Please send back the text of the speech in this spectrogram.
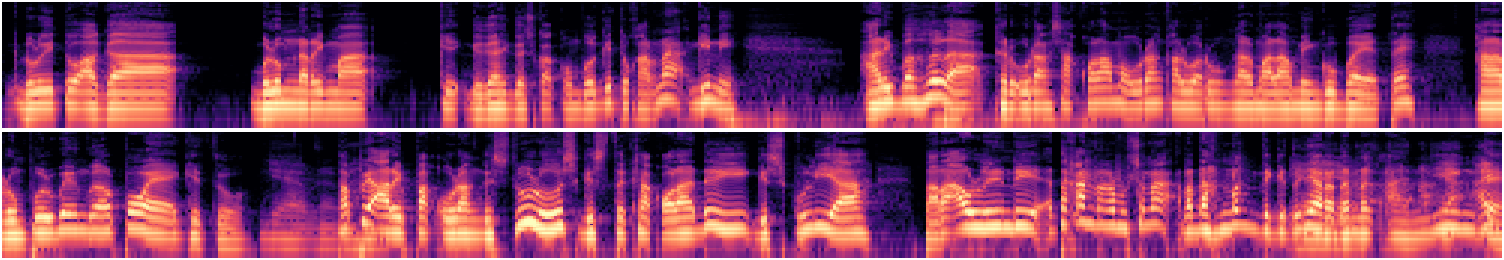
Dulu itu agak belum nerima gegas suka kumpul gitu karena gini. Ari baheula keur urang sakola mah urang keluar unggal malam minggu bae teh karena rumpul bae unggal poe gitu. Iya, benar. Tapi ari pak urang geus lulus, geus teu sakolah deui, geus kuliah, tara ulin di eta kan maksudna rada neg teh gitunya, Iya, rada iya. neg anjing ya, teh.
